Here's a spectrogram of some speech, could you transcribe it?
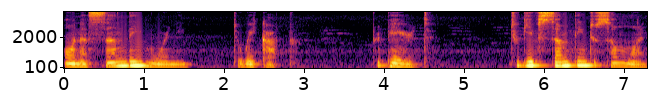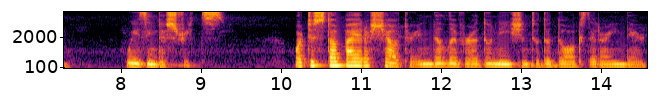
on a Sunday morning to wake up prepared to give something to someone who is in the streets, or to stop by at a shelter and deliver a donation to the dogs that are in there.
